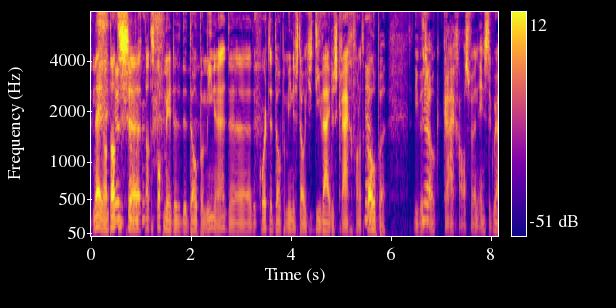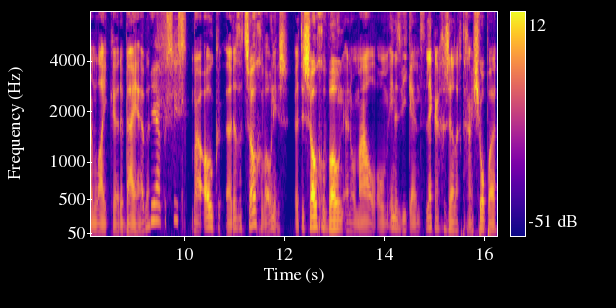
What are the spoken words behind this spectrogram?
nee, want dat, Ja, is, eh, dat is toch meer de, de dopamine, hè? De, de korte dopaminestootjes die wij dus krijgen van het Ja. kopen. Die we dus ook krijgen als we een Instagram-like erbij hebben. ja, precies. Maar ook eh, dat het zo gewoon is. Het is zo gewoon en normaal om in het weekend lekker gezellig te gaan shoppen.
